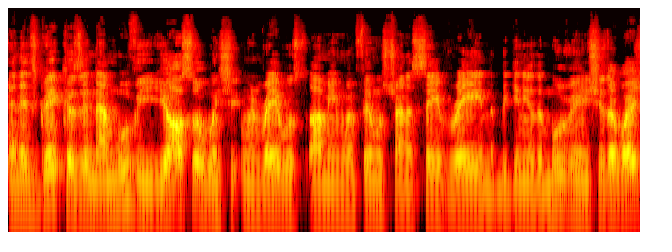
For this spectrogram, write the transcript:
And it's great because in that movie, you also when she when Rey was I mean when Finn was trying to save Rey in the beginning of the movie, and she's like, "Why, are you-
